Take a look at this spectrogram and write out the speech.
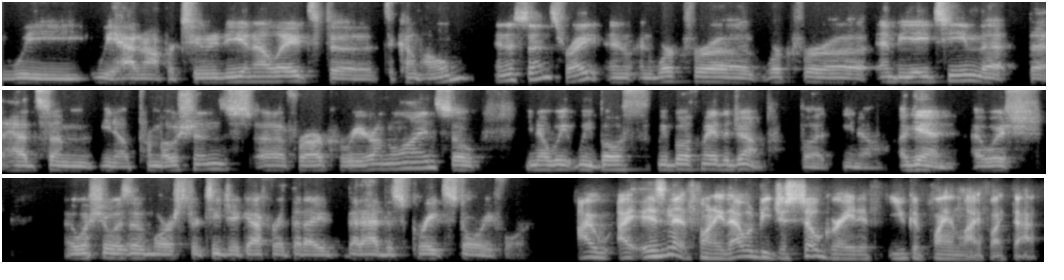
we we had an opportunity in LA to to come home in a sense, right? And and work for a work for a NBA team that that had some you know promotions uh, for our career on the line. So you know we we both we both made the jump. But you know again, I wish I wish it was a more strategic effort that I that I had this great story for. I, I, isn't it funny? That would be just so great if you could plan life like that.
